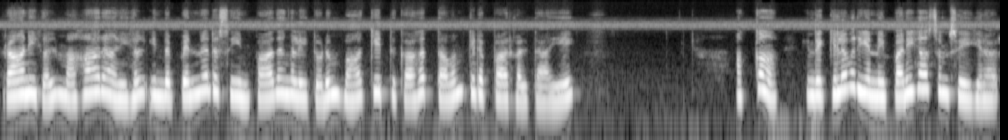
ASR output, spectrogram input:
ராணிகள் மகாராணிகள் இந்த பெண்ணரசியின் பாதங்களை தொடும் பாக்கியத்துக்காக தவம் கிடப்பார்கள் தாயே. அக்கா இந்த கிழவர் என்னை பரிகாசம் செய்கிறார்.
